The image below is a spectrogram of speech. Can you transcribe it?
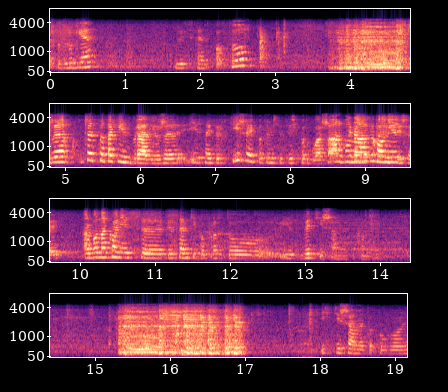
a po drugie zrobić w ten sposób, że często tak jest w radiu, że jest najpierw cisza i potem się coś podgłasza, albo na koniec, albo na koniec e, piosenki po prostu jest wyciszany koniec. I ściszamy to powoli,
